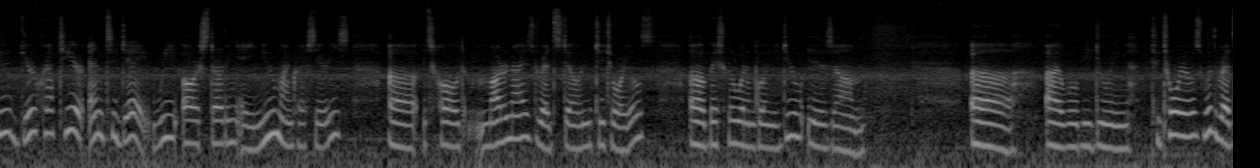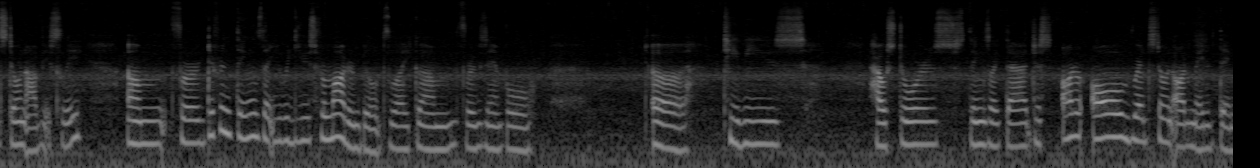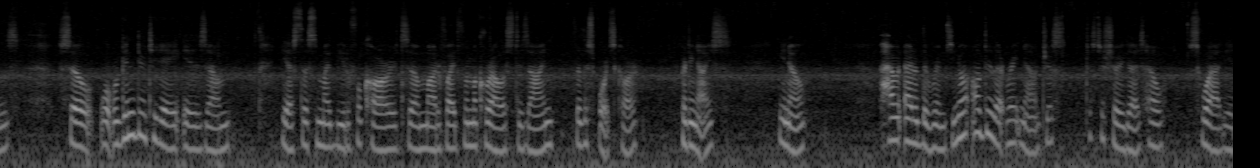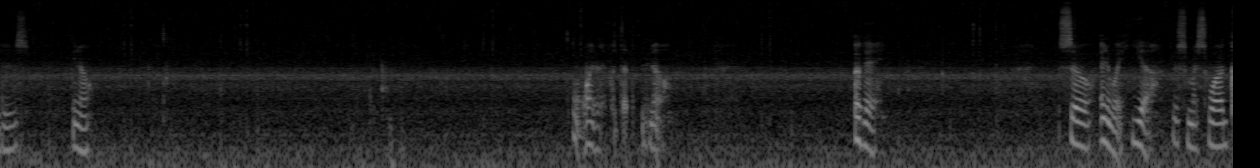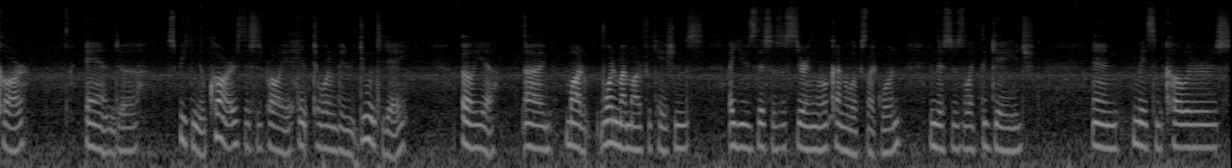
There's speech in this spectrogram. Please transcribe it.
YouTube, Gearcraft here, and today we are starting a new Minecraft series. Uh, it's called Modernized Redstone Tutorials. Uh, basically what I'm going to do is, um, uh, I will be doing tutorials with redstone, obviously, um, for different things that you would use for modern builds, like, um, for example, uh, TVs, house doors, things like that. Just auto, all redstone automated things. So what we're going to do today is, um, yes, this is my beautiful car. It's uh, modified from a Keralis design for the sports car. Pretty nice. You know, I haven't added the rims. You know what? I'll do that right now, just just to show you guys how swag it is. You know. Why did I put that? No. Okay. So, anyway, yeah, this is my swag car. And, uh, speaking of cars, this is probably a hint to what I'm going to be doing today. Oh, yeah, I mod one of my modifications, I use this as a steering wheel, kind of looks like one. And this is like the gauge. And made some colors.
